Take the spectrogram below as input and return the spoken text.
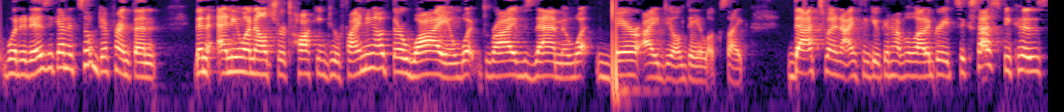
what it is, again, it's no different than than anyone else you're talking to, finding out their why and what drives them and what their ideal day looks like. That's when I think you can have a lot of great success because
